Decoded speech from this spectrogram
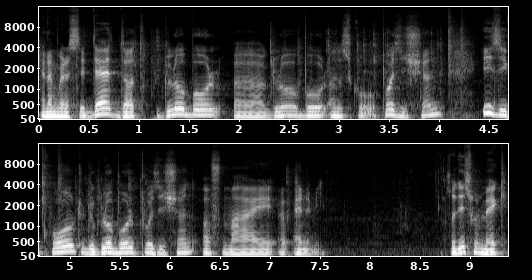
and I'm going to say dead dot global uh, global underscore position is equal to the global position of my uh, enemy. So this will make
